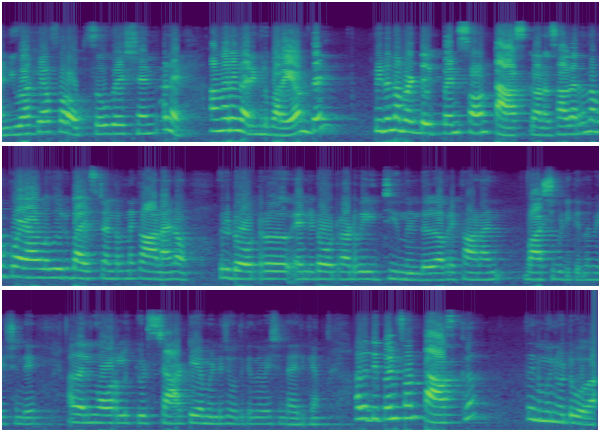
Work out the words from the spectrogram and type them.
and you are here for observation അല്ലേ? അങ്ങനെ കാര്യങ്ങൾ പറയാം. ദെൻ പിന്നെ നമ്മൾ ഡിപ്പെൻഡ്സ് ഓൺ ടാസ്ക് ആണ്. സാധാരണ നമുക്ക് വരാനുള്ളത് ഒരു ബൈസ്റ്റാൻഡറിനെ കാണാനോ ഒരു ഡോക്ടർ എന്റെ ഡോക്ടർ അവിടെ വെയിറ്റ് ചെയ്യുന്നുണ്ട് അവരെ കാണാൻ വാശി പിടിക്കുന്ന പേഷ്യന്റ് അതല്ലെങ്കിൽ ഓറൽ ലിക്വിഡ് സ്റ്റാർട്ട് ചെയ്യാൻ വേണ്ടി ചോദിക്കുന്ന പേഷ്യന്റ് ആയിരിക്കാം. അത് ഡിപ്പെൻഡ്സ് ഓൺ ടാസ്ക് ഇതിന് മുന്നോട്ട് പോവുക.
